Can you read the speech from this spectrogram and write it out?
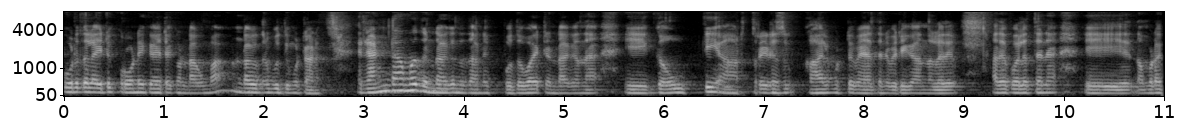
കൂടുതലായിട്ട് ക്രോണിക് ആയിട്ടൊക്കെ ഉണ്ടാകുമ്പോൾ ഉണ്ടാകുന്നൊരു ബുദ്ധിമുട്ടാണ്. രണ്ടാമത് ഉണ്ടാകുന്നതാണ് പൊതുവായിട്ട് ഉണ്ടാകുന്ന ഈ ഗൗട്ടി ആർത്രൈറ്റിസ് കാൽമുട്ട് വേദന വരിക എന്നുള്ളത്. അതേപോലെ തന്നെ ഈ നമ്മുടെ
